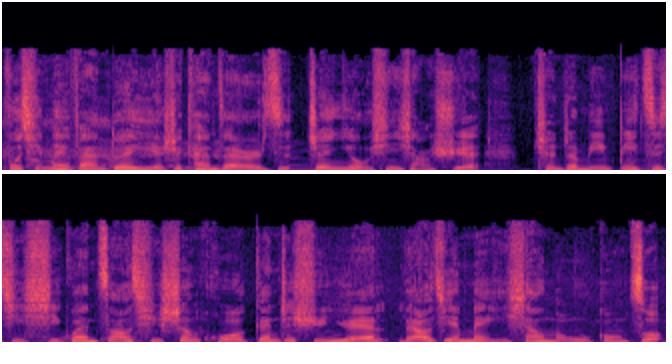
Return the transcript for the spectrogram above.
父亲没反对，也是看在儿子真有心想学。陈正明逼自己习惯早起生活，跟着巡园了解每一项农务工作。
